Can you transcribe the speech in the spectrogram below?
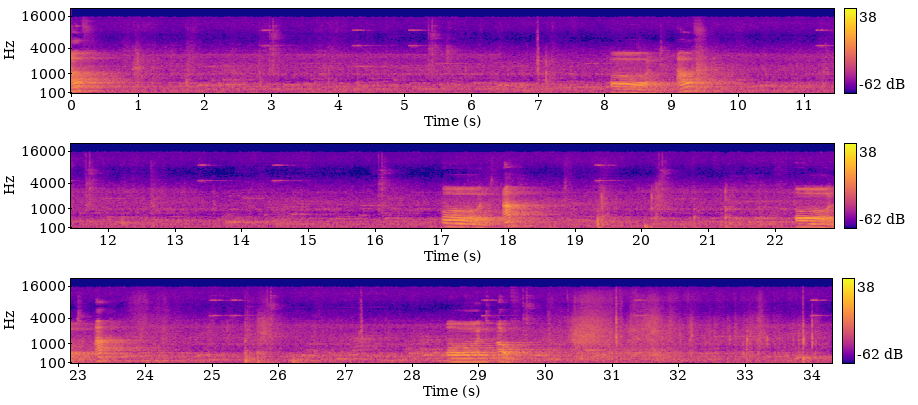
auch und auf. Und ab. Und ab. Und auf.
